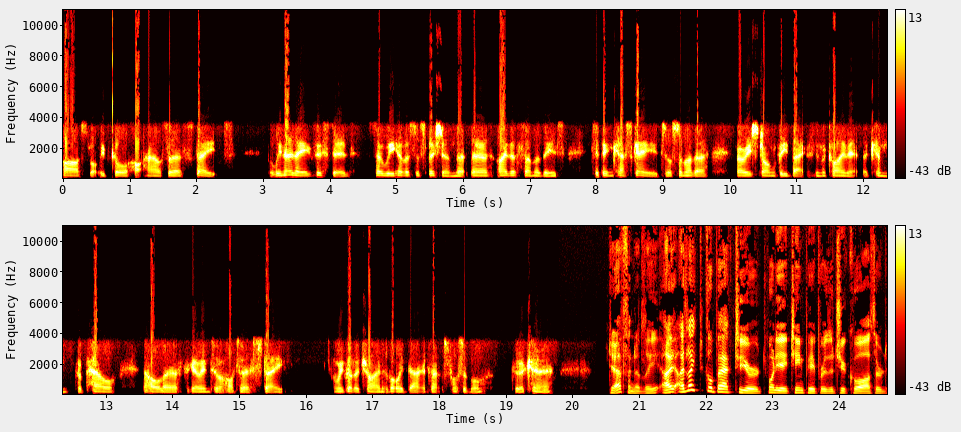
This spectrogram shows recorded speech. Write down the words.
past what we'd call hothouse Earth states. But we know they existed, so we have a suspicion that there are either some of these tipping cascades or some other very strong feedbacks in the climate that can propel the whole Earth to go into a hotter state. We've got to try and avoid that if that's possible to occur. Definitely. I, would like to go back to your 2018 paper that you co authored,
